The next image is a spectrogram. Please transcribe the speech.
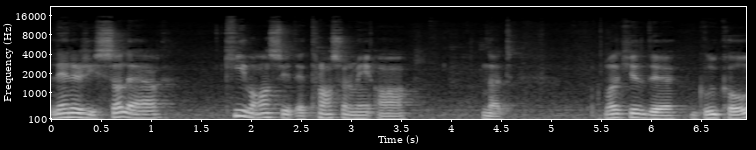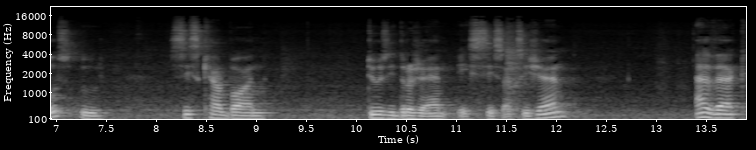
l'énergie solaire qui va ensuite être transformée en notre molécule de glucose ou 6 carbone, 12 hydrogène et 6 oxygène avec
